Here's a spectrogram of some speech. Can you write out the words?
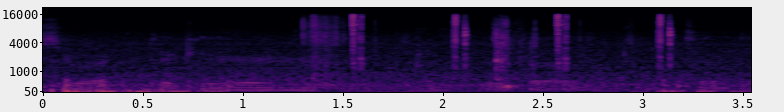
See what I can take here. 4,000, 10,000.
